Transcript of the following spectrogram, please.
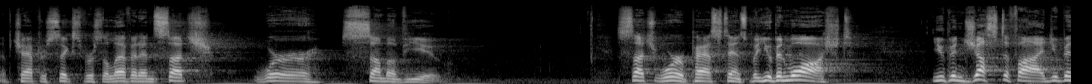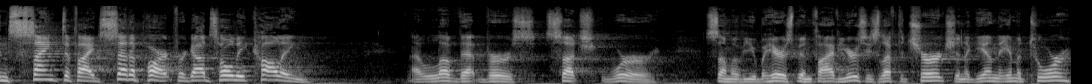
of chapter 6, verse 11. And such were some of you. Such were past tense, but you've been washed. You've been justified. You've been sanctified, set apart for God's holy calling. I love that verse. Such were some of you. But here it's been five years. He's left the church, and again, the immature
